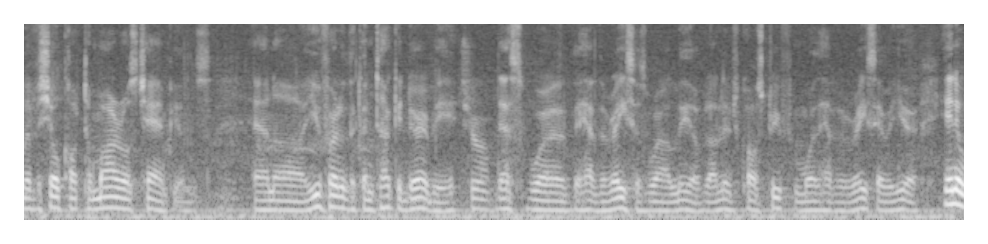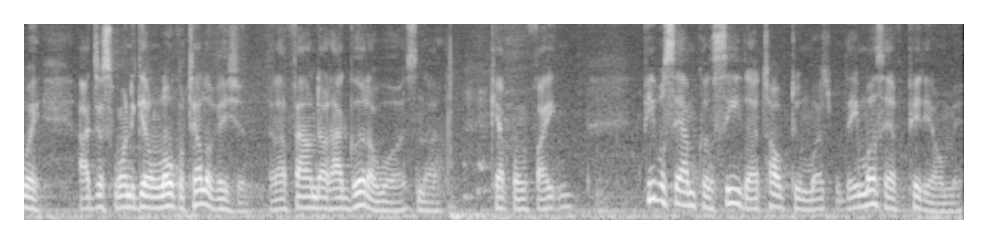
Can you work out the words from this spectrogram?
we have a show called Tomorrow's Champions. And uh, you've heard of the Kentucky Derby. Sure. That's where they have the races where I lived. I lived across the street from where they have the race every year. Anyway, I just wanted to get on local television, and I found out how good I was, and I kept on fighting. People say I'm conceited and I talk too much, but they must have pity on me.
